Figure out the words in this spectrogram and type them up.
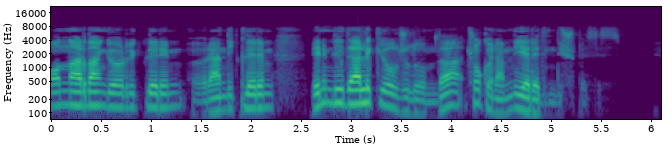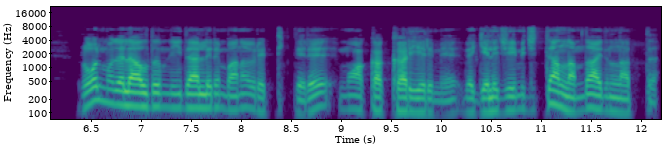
Onlardan gördüklerim, öğrendiklerim benim liderlik yolculuğumda çok önemli yer edindi şüphesiz. Rol model aldığım liderlerin bana öğrettikleri muhakkak kariyerimi ve geleceğimi ciddi anlamda aydınlattı.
